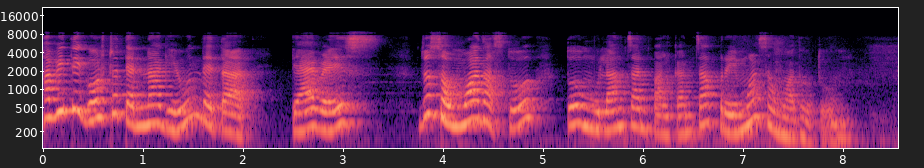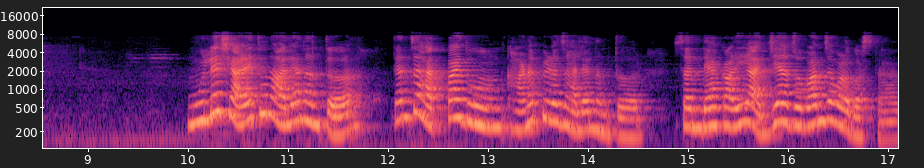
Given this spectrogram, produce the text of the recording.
हवी ती गोष्ट त्यांना घेऊन देतात. त्यावेळेस जो संवाद असतो तो मुलांचा आणि पालकांचा प्रेमळ संवाद होतो. मुले शाळेतून आल्यानंतर त्यांचा हातपाय धुवून खाणं पिणं झाल्यानंतर संध्याकाळी आजी आजोबांजवळ बसतात.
